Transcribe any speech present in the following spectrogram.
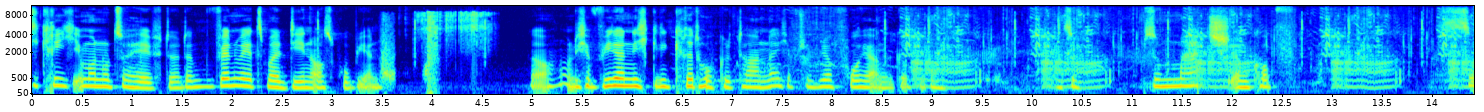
Die kriege ich immer nur zur Hälfte. Dann werden wir jetzt mal den ausprobieren. So, und ich habe wieder nicht die Crit hochgetan, ne? Ich habe schon wieder vorher angegriffen. So, so Matsch im Kopf. So.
